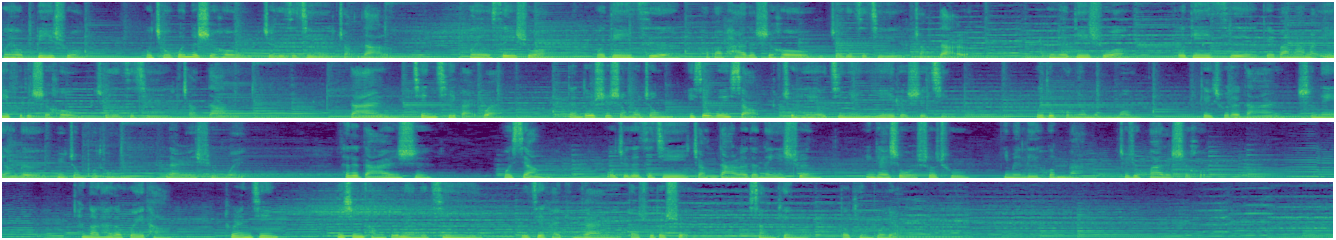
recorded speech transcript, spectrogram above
朋友 B 说：“我求婚的时候，觉得自己长大了。”朋友 C 说：“我第一次啪啪啪的时候，觉得自己长大了。”朋友 D 说。我第一次给爸妈买衣服的时候，觉得自己长大了。答案千奇百怪，但都是生活中一些微小却很有纪念意义的事情。唯独朋友萌萌给出的答案是那样的与众不同，耐人寻味。他的答案是：我想，我觉得自己长大了的那一瞬，应该是我说出“你们离婚吧”这句话的时候。看到他的回答，突然间，那深藏多年的记忆如揭开瓶盖倒出的水，想停都停不了。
